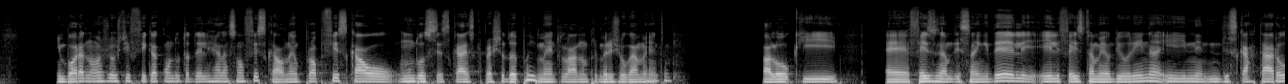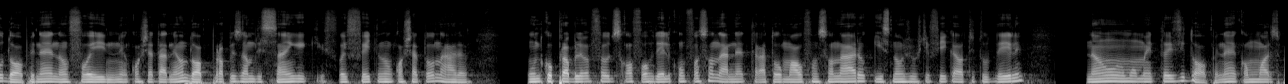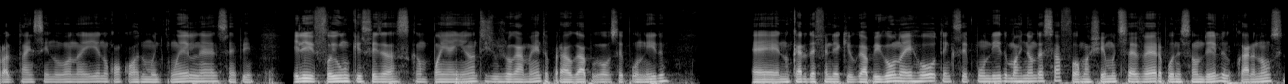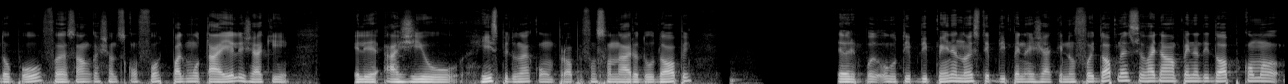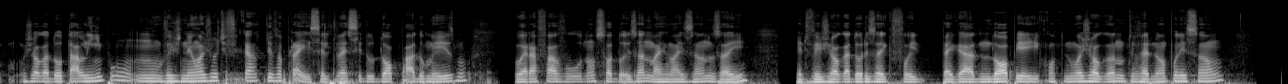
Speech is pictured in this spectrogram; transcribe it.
Embora não justifique a conduta dele em relação ao fiscal, né? O próprio fiscal, um dos fiscais que prestou depoimento lá no primeiro julgamento, falou que é, fez o exame de sangue dele, ele fez também o de urina e descartaram o DOP, né? Não foi constatado nenhum DOP. O próprio exame de sangue que foi feito não constatou nada. O único problema foi o desconforto dele com o funcionário, né? Tratou mal o funcionário, que isso não justifica a atitude dele. Não no momento teve DOP, né? Como o Maurício Prado está insinuando aí, eu não concordo muito com ele, né? Sempre. Ele foi um que fez as campanhas aí antes do julgamento para o Gabigol ser punido. É, não quero defender que o Gabigol não errou, tem que ser punido, mas não dessa forma. Achei muito severa a punição dele, o cara não se dopou, foi só uma questão de desconforto. Pode multar ele, já que ele agiu ríspido né, com o próprio funcionário do doping o tipo de pena, não esse tipo de pena já que não foi dop, né? Você vai dar uma pena de dop como o jogador tá limpo, não vejo nenhuma justificativa para isso. Se ele tivesse sido dopado mesmo, eu era a favor não só dois anos, mas mais anos aí. A gente vê jogadores aí que foi pegado no dop e aí continua jogando, não tiveram nenhuma punição.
